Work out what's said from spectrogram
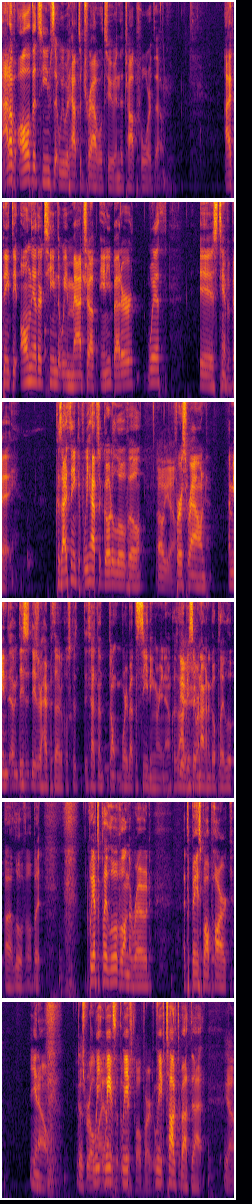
Out of all of the teams that we would have to travel to in the top four, though, I think the only other team that we match up any better with is Tampa Bay. Because I think if we have to go to Louisville Oh yeah. first round, I mean these these are hypotheticals because don't worry about the seeding right now because Yeah, obviously yeah. we're not going to go play uh, Louisville. But if we have to play Louisville on the road at the baseball park, you know, Just rolled we- my we've- eyes at the we've- baseball park. we've talked about that. yeah.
